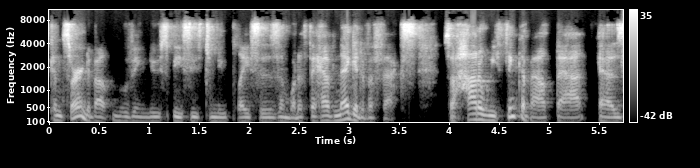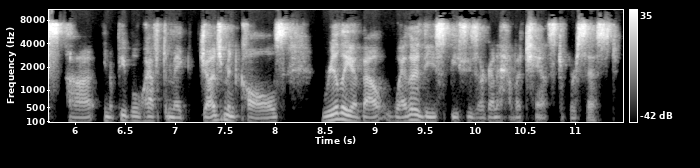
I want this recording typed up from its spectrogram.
concerned about moving new species to new places and what if they have negative effects. So how do we think about that as uh, you know people who have to make judgment calls really about whether these species are going to have a chance to persist?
